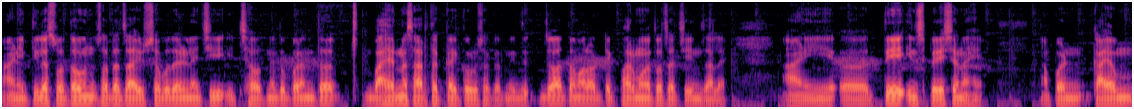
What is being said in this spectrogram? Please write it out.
आणि तिला स्वतःहून स्वतःचं आयुष्य बदलण्याची इच्छा होत नाही तोपर्यंत बाहेरनं सार्थक काही करू शकत नाही. जे- आता मला वाटतं एक फार महत्त्वाचा चेंज झाला आहे आणि ते इन्स्पिरेशन आहे. आपण कायम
